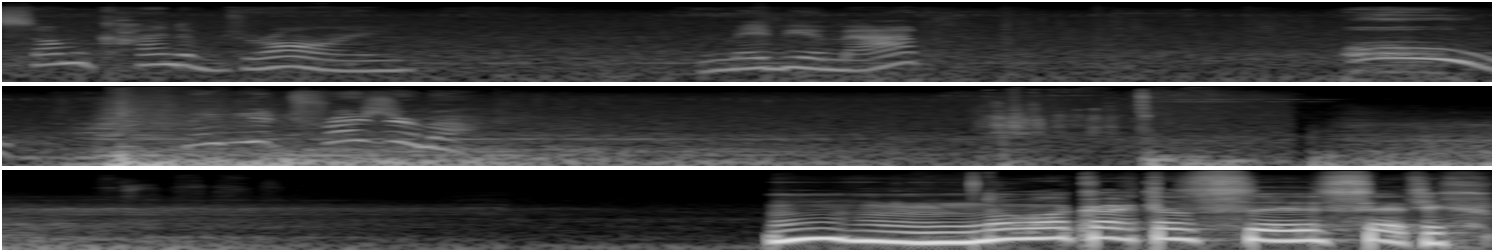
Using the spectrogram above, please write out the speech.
Some kind of drawing. Maybe a map? Oh! Maybe a treasure map! Угу, нова карта з, з этих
